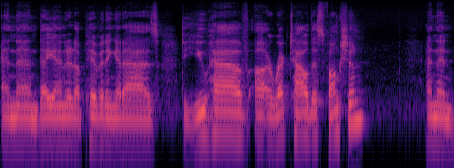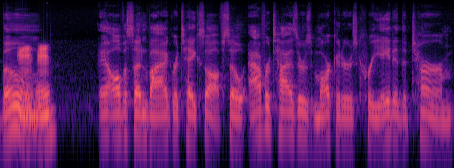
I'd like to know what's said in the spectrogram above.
and then they ended up pivoting it as do you have uh, erectile dysfunction and then boom Mhm. eh, all of a sudden Viagra takes off. So advertisers, marketers created the term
